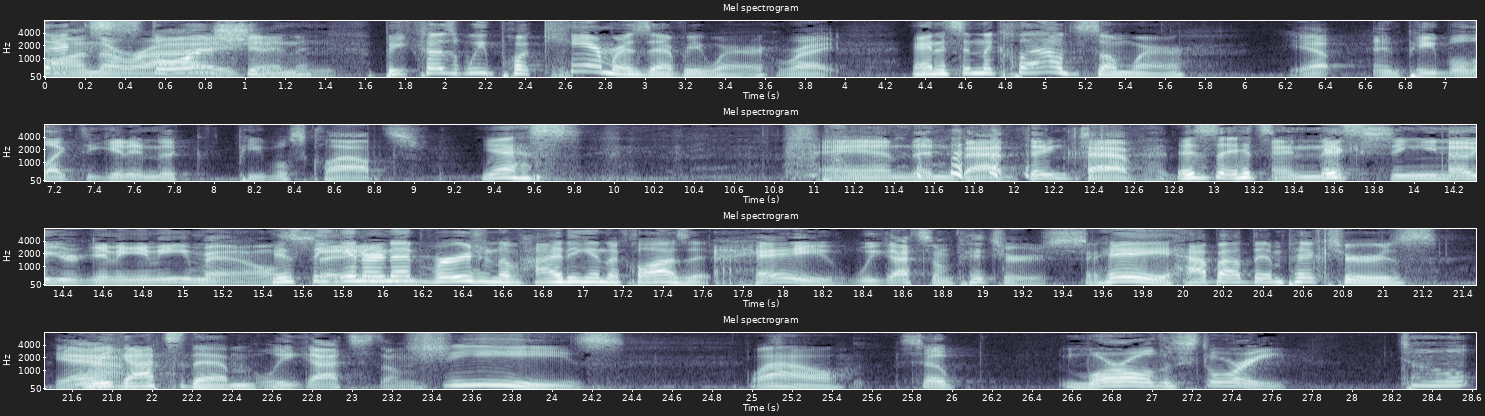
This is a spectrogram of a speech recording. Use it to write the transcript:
on the rise. Sextortion, and- because we put cameras everywhere, Right. and it's in the cloud somewhere. Yep. And people like to get into people's clouds, Yes, and then bad things happen. it's it's and next it's, thing you know, you're getting an email. it's the saying, internet version of hiding in the closet. Hey, we got some pictures. Hey, how about them pictures? Yeah. we got them. We got them. Jeez, wow. So, moral of the story: don't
